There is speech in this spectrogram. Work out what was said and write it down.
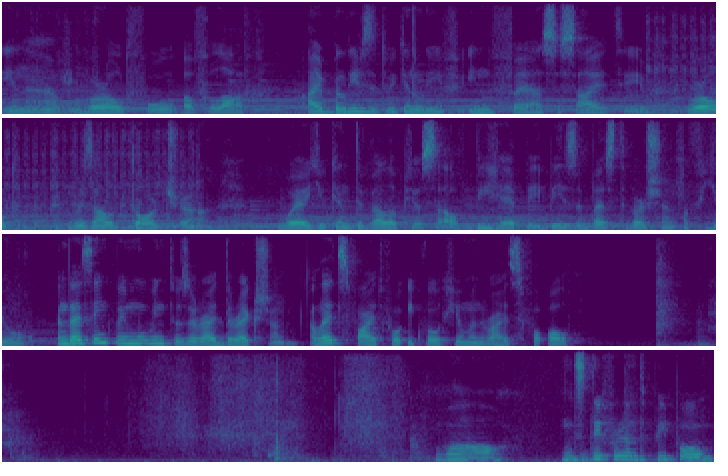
in a world full of love. I believe that we can live in fair society, world without torture, where you can develop yourself, be happy, be the best version of you. And I think we're moving to the right direction. Let's fight for equal human rights for all. Wow. It's different people,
